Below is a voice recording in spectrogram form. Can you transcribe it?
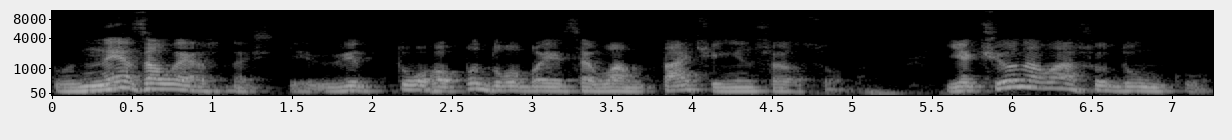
в незалежності від того, подобається вам та чи інша особа. Якщо, на вашу думку,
